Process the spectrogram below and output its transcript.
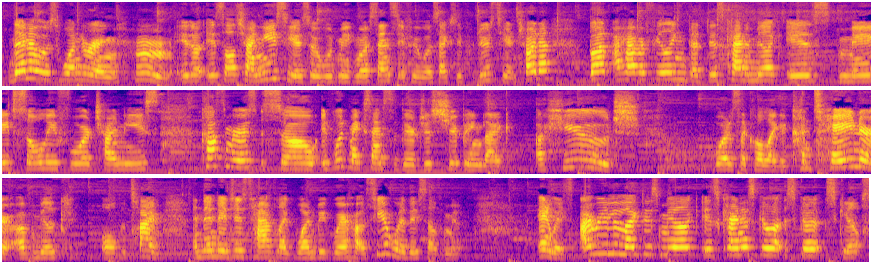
Then I was wondering, hmm, it, it's all Chinese here, so it would make more sense if it was actually produced here in China. But I have a feeling that this kind of milk is made solely for Chinese customers, so it would make sense that they're just shipping like a huge, what is it called, like a container of milk all the time. And then they just have like one big warehouse here where they sell the milk. Anyways, I really like this milk. It's kind of skill, skill,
